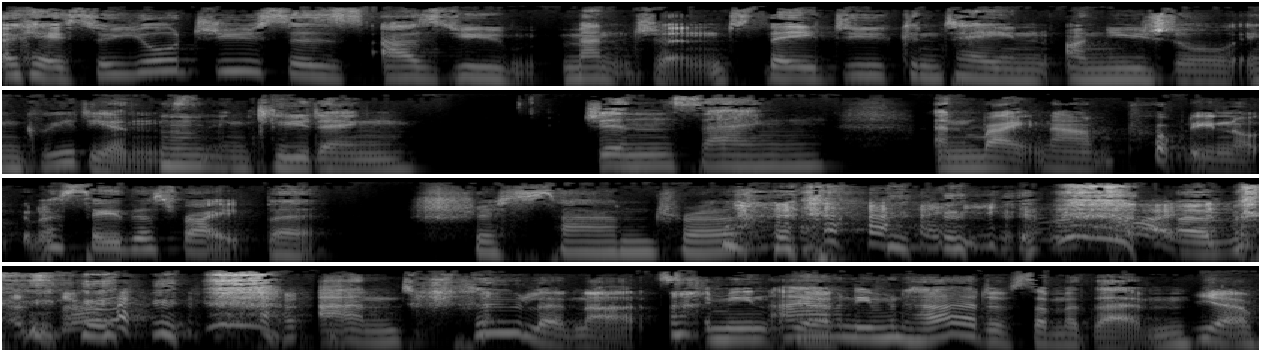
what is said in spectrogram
Okay, so your juices, as you mentioned, they do contain unusual ingredients, Mm. including ginseng, and right now I'm probably not going to say this right, but Schisandra Yeah, um, and cola nuts. I mean, I Yeah. haven't even heard of some of them. Yeah.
